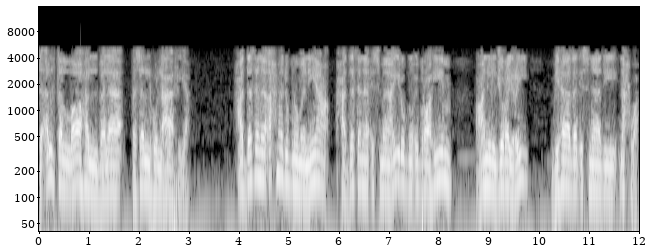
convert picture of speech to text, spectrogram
سألت الله البلاء فسله العافية. حدثنا أحمد بن منيع حدثنا إسماعيل بن إبراهيم عن الجريري بهذا الإسناد نحوه.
